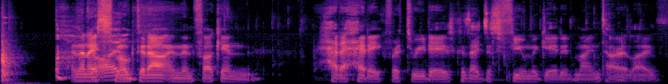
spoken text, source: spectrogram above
And then I smoked it out, and then fucking had a headache for three days because I just fumigated my entire life.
